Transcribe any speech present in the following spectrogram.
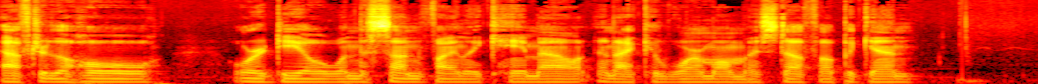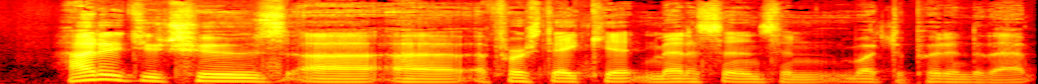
after the whole ordeal when the sun finally came out and I could warm all my stuff up again. How did you choose uh, a first aid kit and medicines and what to put into that?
